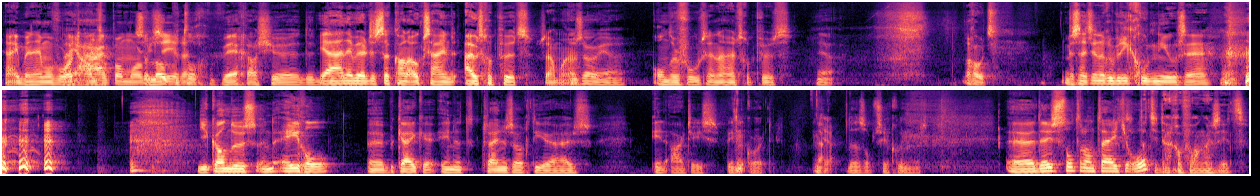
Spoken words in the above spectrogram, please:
Ja, ik ben helemaal voor Nou het ja, antropomorfiseren. Ze lopen toch weg als je... De... Ja, nee, dus dat kan ook zijn uitgeput, zeg maar. Oh, zo, ja. Ondervoed en uitgeput. Ja. Maar goed, we zijn in de rubriek goed nieuws, hè? Je kan dus een egel bekijken in het kleine zoogdierhuis in Artis binnenkort. Nou, Ja. dat is op zich goed nieuws. Eh, deze stond er al een tijdje op. Dat hij daar gevangen zit.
